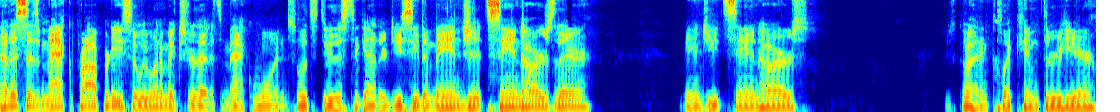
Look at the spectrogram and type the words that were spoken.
Now this says Mac property, so we want to make sure that it's Mac 1. So let's do this together. Do you see the Manjit Sandhars there? Manjit Sandhars. Just go ahead and click him through here.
